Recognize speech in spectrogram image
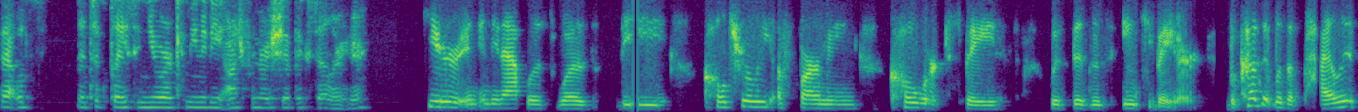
that was that took place in your community entrepreneurship accelerator. Here in Indianapolis was the culturally affirming co-work space with business incubator because it was a pilot,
